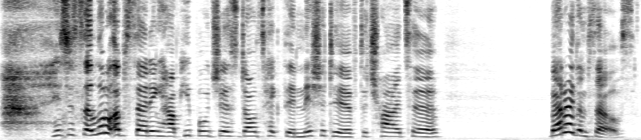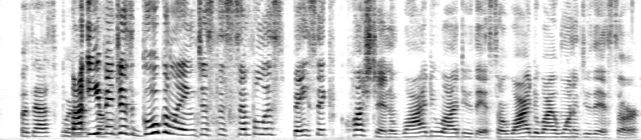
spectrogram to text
it's just a little upsetting how people just don't take the initiative to try to better themselves. But that's where By even just Googling just the simplest basic question, why do I do this? Or why do I want to do this? Or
